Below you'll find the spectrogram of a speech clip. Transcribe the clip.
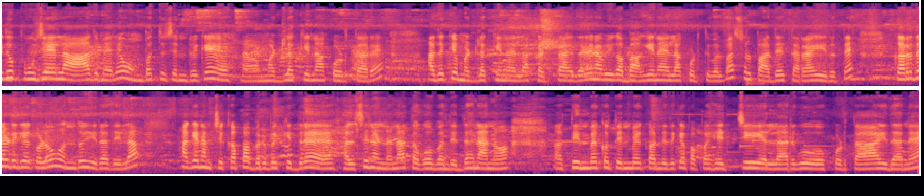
ಇದು ಪೂಜೆ ಎಲ್ಲ ಆದಮೇಲೆ ಒಂಬತ್ತು ಜನರಿಗೆ ಮಡ್ಲಕ್ಕಿನ ಕೊಡ್ತಾರೆ. ಅದಕ್ಕೆ ಮಡ್ಲಕ್ಕಿನ ಎಲ್ಲ ಕಟ್ತಾ ಇದ್ದಾರೆ. ನಾವೀಗ ಬಾಗಿನ ಎಲ್ಲ ಕೊಡ್ತೀವಲ್ವ? ಸ್ವಲ್ಪ ಅದೇ ಥರ ಇರುತ್ತೆ. ಕರ್ದಡುಗೆಗಳು ಒಂದು ಇರೋದಿಲ್ಲ. ಹಾಗೆ ನಮ್ಮ ಚಿಕ್ಕಪ್ಪ ಬರಬೇಕಿದ್ರೆ ಹಲಸಿನ ಹಣ್ಣನ್ನು ತೊಗೊಬಂದಿದ್ದೆ. ನಾನು ತಿನ್ನಬೇಕು ತಿನ್ನಬೇಕು ಅಂದಿದ್ದಕ್ಕೆ ಪಾಪ ಹೆಚ್ಚಿ ಎಲ್ಲರಿಗೂ ಕೊಡ್ತಾ ಇದ್ದಾನೆ.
